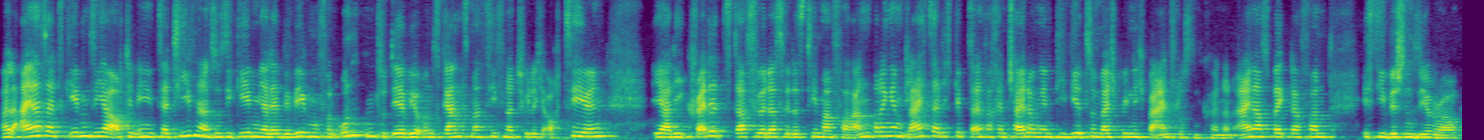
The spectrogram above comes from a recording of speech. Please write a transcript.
Weil einerseits geben Sie ja auch den Initiativen, also Sie geben ja der Bewegung von unten, zu der wir uns ganz massiv natürlich auch zählen, ja die Credits dafür, dass wir das Thema voranbringen. Gleichzeitig gibt es einfach Entscheidungen, die wir zum Beispiel nicht beeinflussen können. Und ein Aspekt davon ist die Vision Zero.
